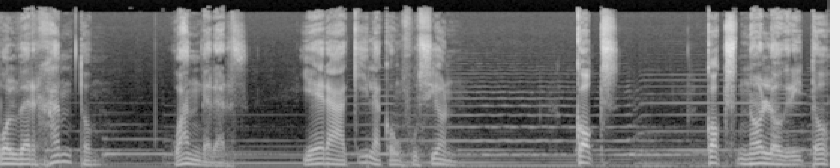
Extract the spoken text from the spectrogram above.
Wolverhampton Wanderers. Y era aquí la confusión. Cox, Cox no lo gritó,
